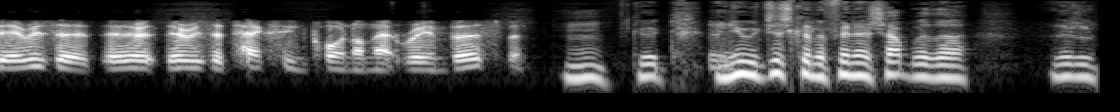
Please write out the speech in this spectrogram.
there is a there, there is a taxing point on that reimbursement. mm, good. And you were just going to finish up with a little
